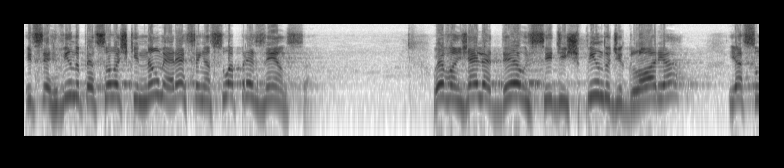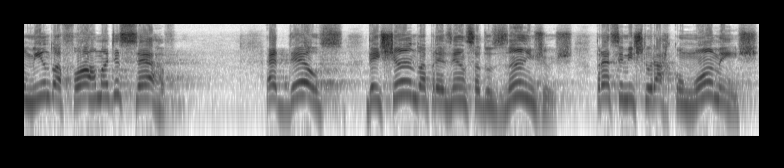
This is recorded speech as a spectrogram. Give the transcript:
e servindo pessoas que não merecem a sua presença. O Evangelho é Deus se despindo de glória e assumindo a forma de servo. É Deus deixando a presença dos anjos para se misturar com homens,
